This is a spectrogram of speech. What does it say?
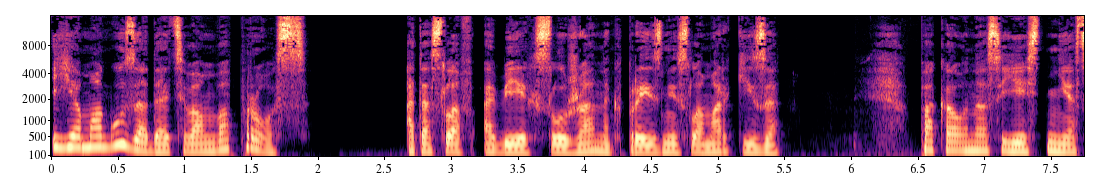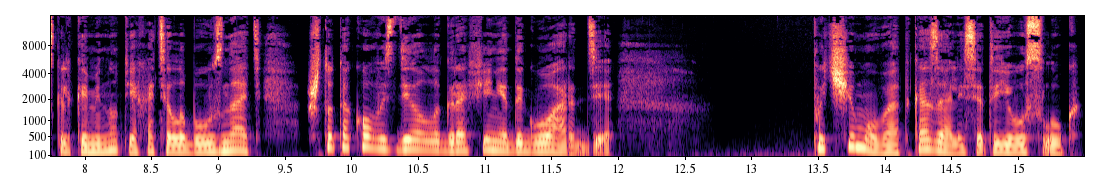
я могу задать вам вопрос?» Отослав обеих служанок, произнесла Маркиза. «Пока у нас есть несколько минут, я хотела бы узнать, что такого сделала графиня де Гуарди. Почему вы отказались от ее услуг?»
